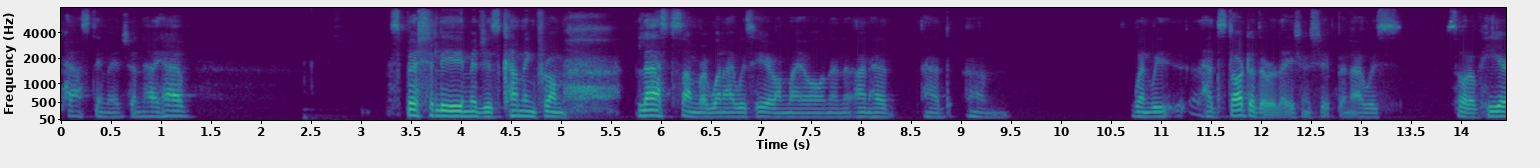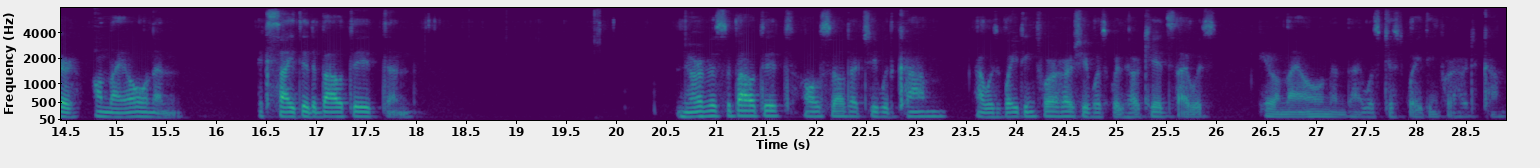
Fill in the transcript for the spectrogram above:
past image, and I have especially images coming from last summer when I was here on my own and I had had um, when we had started the relationship and I was sort of here on my own and excited about it and nervous about it also that she would come. I was waiting for her. She was with her kids. I was here on my own and I was just waiting for her to come.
